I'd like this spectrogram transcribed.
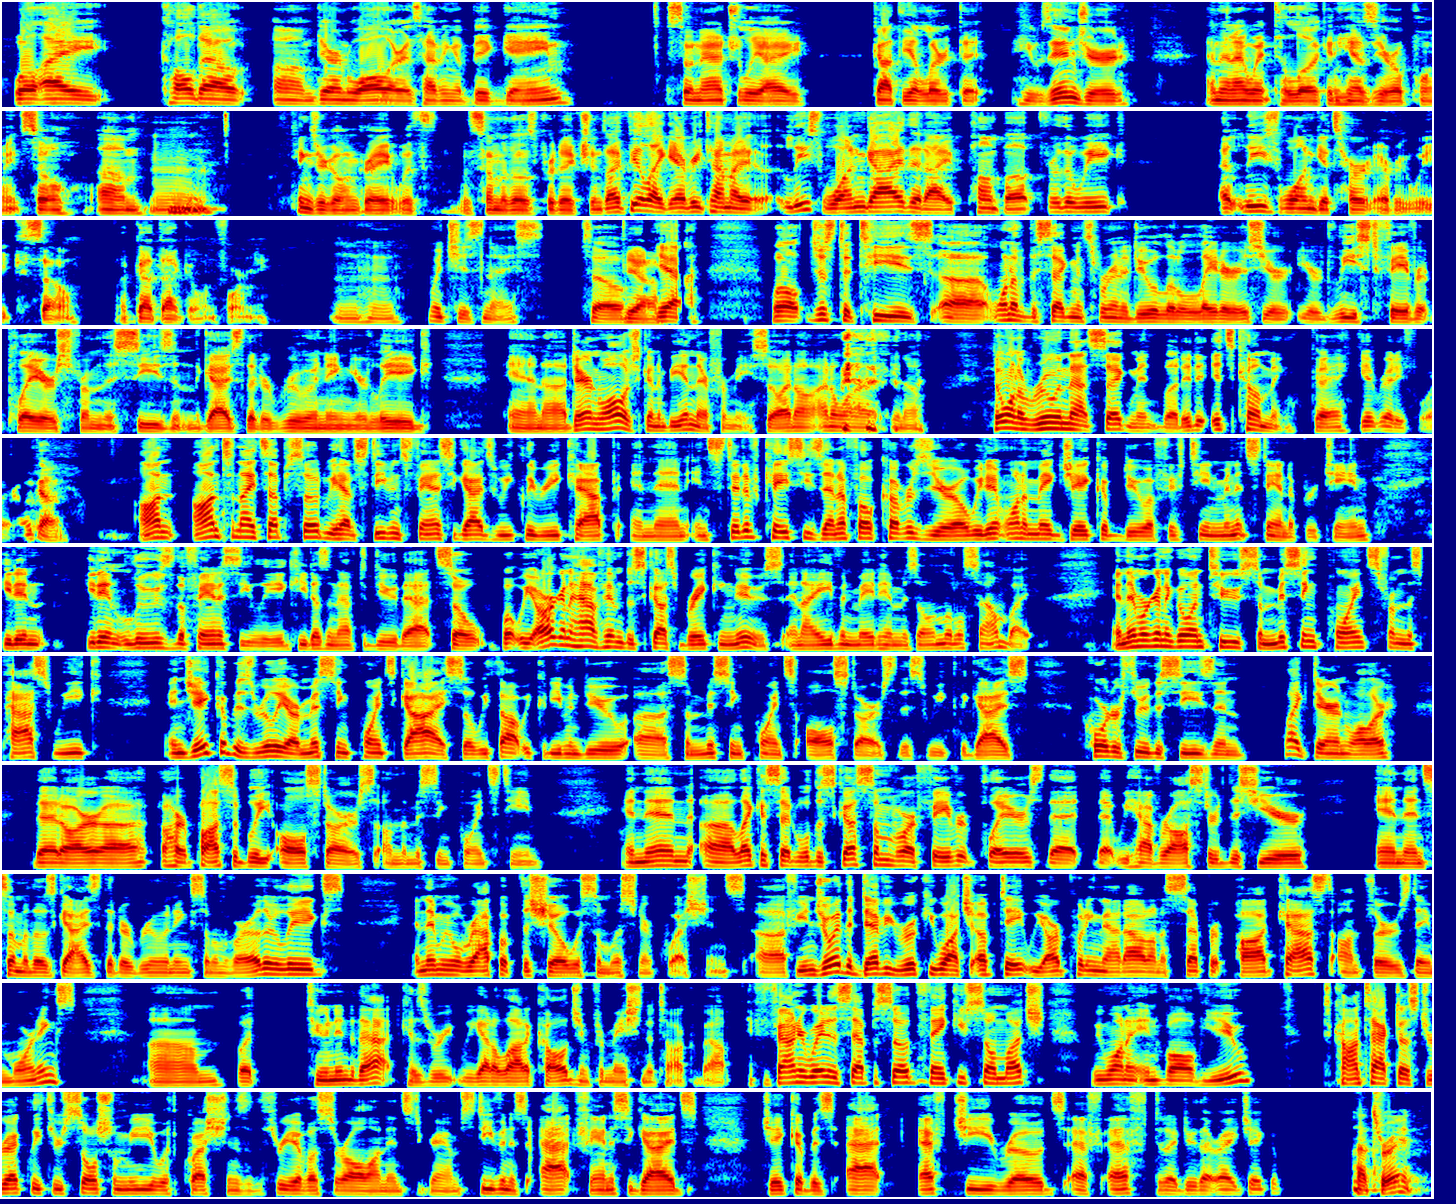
Well, I called out um, Darren Waller as having a big game, so naturally I got the alert that he was injured, and then I went to look, and he has zero points. So um, Mm. Things are going great with with some of those predictions. I feel like every time I at least one guy that I pump up for the week, at least one gets hurt every week. So I've got that going for me. mm-hmm. which is nice. So Yeah. yeah. Well, just to tease, uh, one of the segments we're going to do a little later is your your least favorite players from this season, the guys that are ruining your league, and uh, Darren Waller's going to be in there for me. So I don't I don't want to you know don't want to ruin that segment, but it, it's coming. Okay, get ready for it. Okay. On on tonight's episode, we have Steven's Fantasy Guides weekly recap, and then instead of Casey's NFL cover zero, we didn't want to make Jacob do a 15 minute stand up routine. He didn't he didn't lose the fantasy league. He doesn't have to do that. So, but we are going to have him discuss breaking news, and I even made him his own little soundbite. And then we're going to go into some missing points from this past week. And Jacob is really our missing points guy, so we thought we could even do uh, some missing points all stars this week. The guys quarter through the season, like Darren Waller, that are uh, are possibly all stars on the missing points team. And then, uh, like I said, we'll discuss some of our favorite players that that we have rostered this year, and then some of those guys that are ruining some of our other leagues. And then we will wrap up the show with some listener questions. Uh, if you enjoy the Devy Rookie Watch update, we are putting that out on a separate podcast on Thursday mornings. Um, but tune into that because we we got a lot of college information to talk about. If you found your way to this episode, thank you so much. We want to involve you to contact us directly through social media with questions. The three of us are all on Instagram. Steven is at Fantasy Guides. Jacob is at FG Rhodes FF. Did I do that right, Jacob? That's right.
